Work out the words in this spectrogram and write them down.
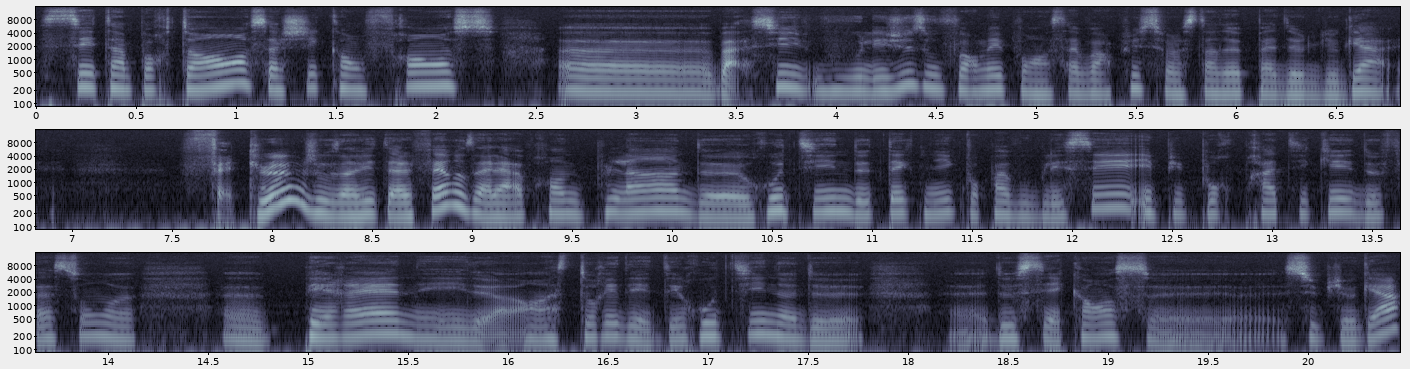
c'est important. Sachez qu'en France, bah, si vous voulez juste vous former pour en savoir plus sur le stand-up paddle yoga, faites-le, je vous invite à le faire. Vous allez apprendre plein de routines, de techniques pour pas vous blesser et puis pour pratiquer de façon euh, euh, pérenne et instaurer des, routines de, euh, séquences sub yoga.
